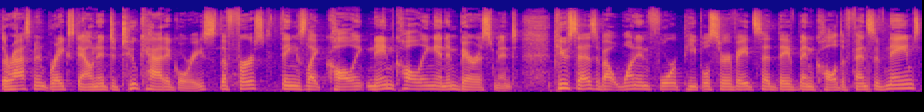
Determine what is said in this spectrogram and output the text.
The harassment breaks down into two categories. The first, things like calling, name calling and embarrassment. Pew says about one in four people surveyed said they've been called offensive names,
